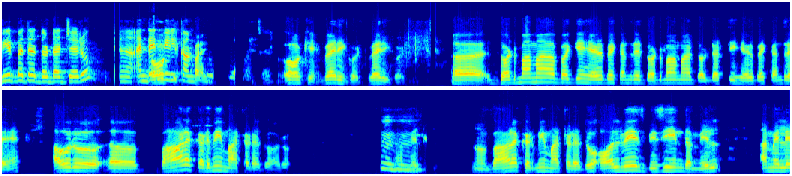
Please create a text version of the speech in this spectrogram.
Veerbhadra Dodajjaru? uh, and then Okay, we'll come fine. to. Okay very good very good ದೊಡ್ಡ ಮಾಮ ಬಗ್ಗೆ ಹೇಳ್ಬೇಕಂದ್ರೆ ದೊಡ್ಡ ಮಾಮ ದೊಡ್ಡತ್ತಿ ಹೇಳ್ಬೇಕಂದ್ರೆ ಅವರು ಬಹಳ ಕಡಿಮೆ ಮಾತಾಡೋದು ಅವರು ಬಹಳ ಕಡಿಮೆ ಮಾತಾಡೋದು. Always busy in the mill ಆಮೇಲೆ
